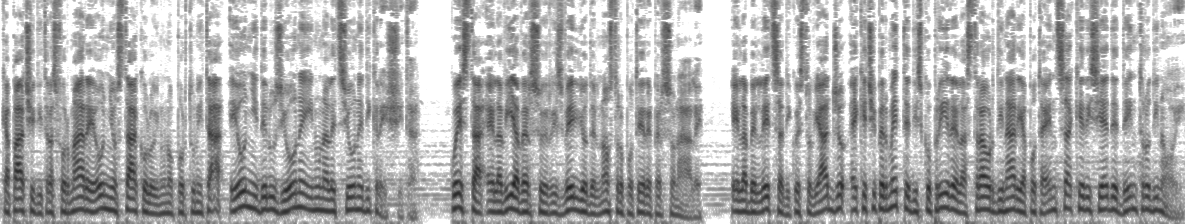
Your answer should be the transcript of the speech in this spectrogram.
capaci di trasformare ogni ostacolo in un'opportunità e ogni delusione in una lezione di crescita. Questa è la via verso il risveglio del nostro potere personale, e la bellezza di questo viaggio è che ci permette di scoprire la straordinaria potenza che risiede dentro di noi.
